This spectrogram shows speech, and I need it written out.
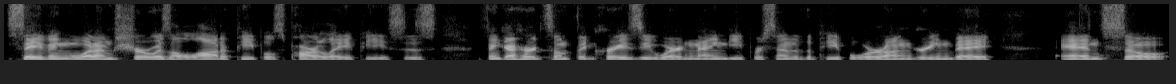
saving what I'm sure was a lot of people's parlay pieces. I think I heard something crazy where 90% of the people were on Green Bay. And so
